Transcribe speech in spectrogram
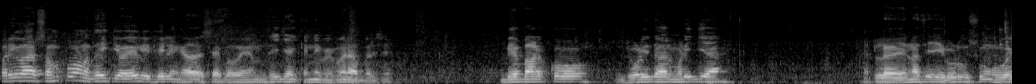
પરિવાર સંપૂર્ણ થઈ ગયો એવી ફિલિંગ આવે સાહેબ હવે એમ થઈ જાય કે નહીં ભાઈ બરાબર છે. બે બાળકો જોડીદાર મળી ગયા. એટલે એનાથી રૂડું શું હોય?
